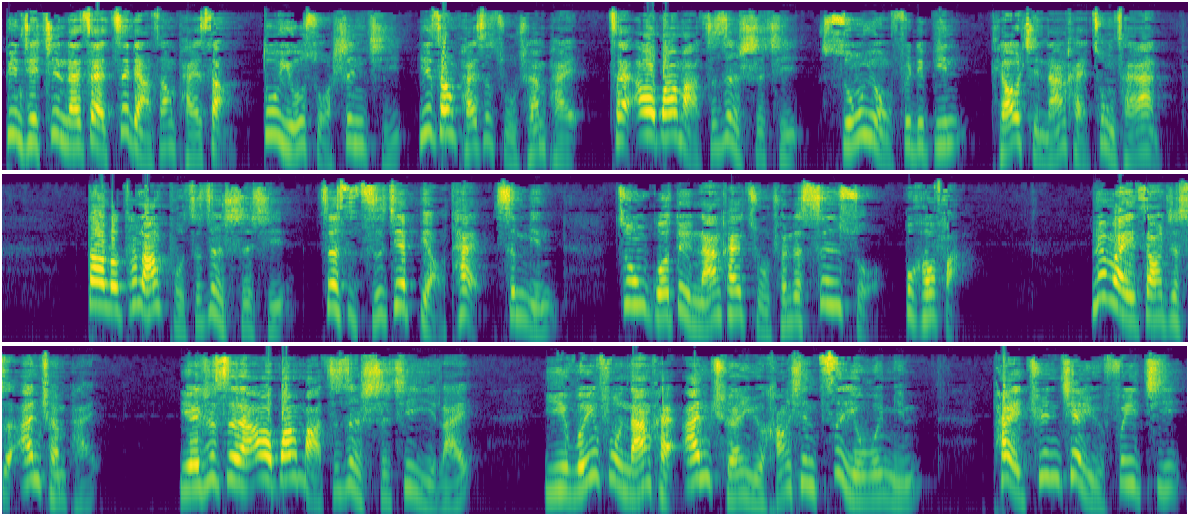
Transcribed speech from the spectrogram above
并且近来在这两张牌上都有所升级。一张牌是主权牌，在奥巴马执政时期怂恿菲律宾挑起南海仲裁案。到了特朗普执政时期，这是直接表态声明，中国对南海主权的伸索不合法。另外一张就是安全牌，也就是奥巴马执政时期以来，以维护南海安全与航行自由为名，派军舰与飞机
